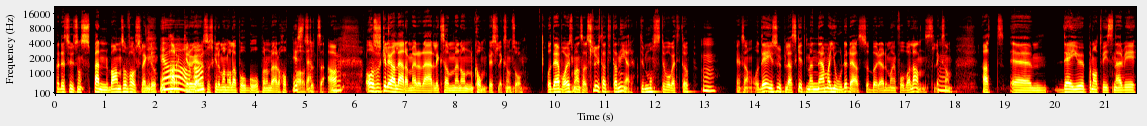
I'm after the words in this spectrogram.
Det ser ut som spännband som folk slängde upp i Ja, parker och ja. så skulle man hålla på och gå på de där och hoppa och studsa. Ja. Mm. Och så skulle jag lära mig det där liksom med någon kompis liksom så. Och det var ju som han sa, sluta titta ner, du måste våga titta upp. Mm. Liksom. Och det är ju superläskigt, men när man gjorde det så började man få balans liksom. Mm. Att ehm, det är ju på något vis när vi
